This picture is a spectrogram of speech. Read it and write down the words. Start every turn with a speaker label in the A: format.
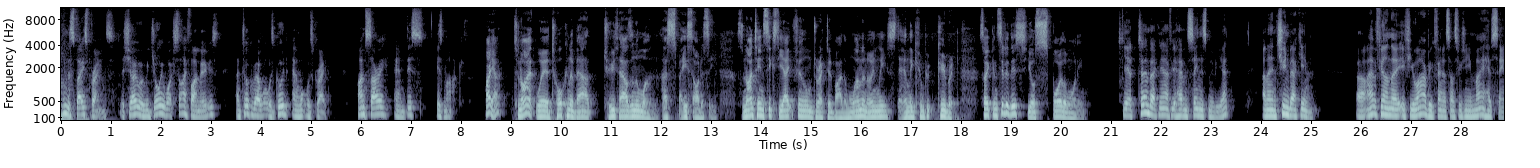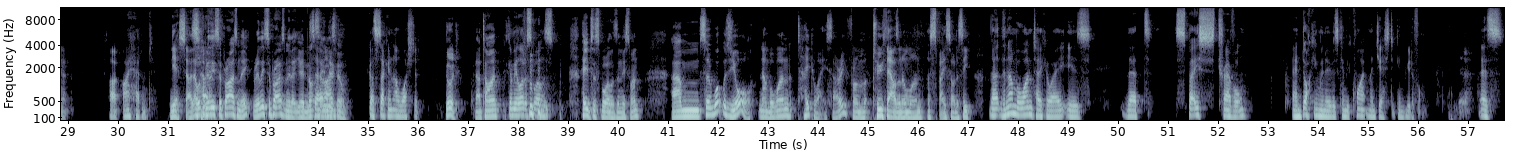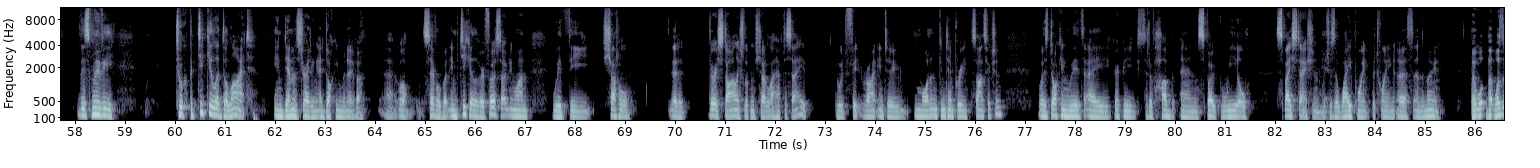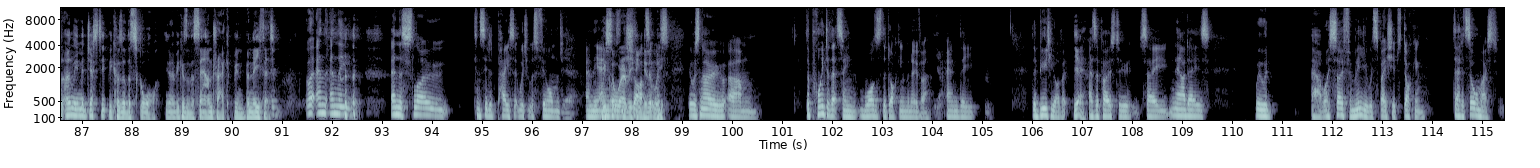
A: Welcome to Space Brains, the show where we joy watch sci fi movies and talk about what was good and what was great. I'm Surrey, and this is Mark.
B: Hiya. Tonight we're talking about 2001 A Space Odyssey. It's a 1968 film directed by the one and only Stanley Kubrick. So consider this your spoiler warning.
A: Yeah, turn back now if you haven't seen this movie yet, and then tune back in. Uh, I have a feeling though, if you are a big fan of science fiction, you may have seen it. Uh, I hadn't.
B: Yes, uh, that would
A: So-
B: really surprised me. Really surprised me that you had not
A: So
B: seen this
A: I-
B: film.
A: Got stuck in, I watched it.
B: Good. About time.
A: It's going to be a lot of spoilers.
B: Heaps of spoilers in this one. Um, so, what was your number one takeaway, sorry, from 2001 A Space Odyssey?
A: the, the number one takeaway is that space travel and docking maneuvers can be quite majestic and beautiful. Yeah. As this movie took particular delight in demonstrating a docking maneuver. Uh, well, several, but in particular, the very first opening one with the shuttle, a very stylish looking shuttle, I have to say. It would fit right into modern contemporary science fiction was docking with a great big sort of hub and spoked wheel space station, which is a waypoint between Earth and the Moon.
B: But wa- but was it only majestic because of the score? You know, because of the soundtrack beneath it.
A: Well, and and the and the slow, considered pace at which it was filmed, and the angles we
B: saw
A: and the
B: everything,
A: shots.
B: didn't
A: it
B: we?
A: was there was no. Um, the point of that scene was the docking maneuver and the the beauty of it.
B: Yeah,
A: as opposed to say nowadays we would uh, we're so familiar with spaceships docking that it's almost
